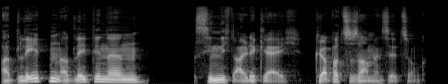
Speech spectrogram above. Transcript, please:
Athleten, Athletinnen sind nicht alle gleich. Körperzusammensetzung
